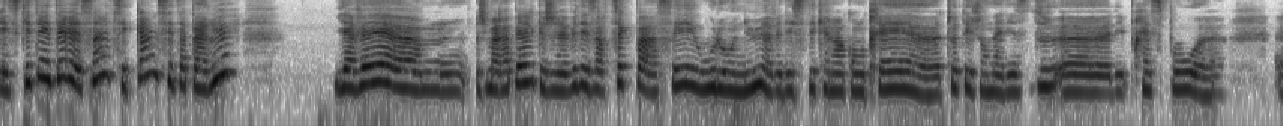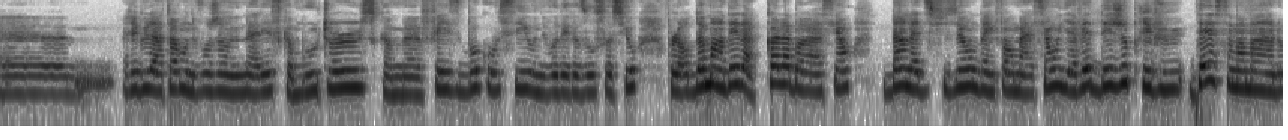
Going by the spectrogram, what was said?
Et ce qui est intéressant, c'est quand c'est apparu, il y avait, euh, je me rappelle que j'avais vu des articles passés où l'ONU avait décidé qu'elle rencontrait euh, tous les journalistes, du, euh, les principaux euh, régulateurs au niveau journaliste comme Reuters, comme euh, Facebook aussi au niveau des réseaux sociaux, pour leur demander la collaboration dans la diffusion d'informations. Il y avait déjà prévu dès ce moment-là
